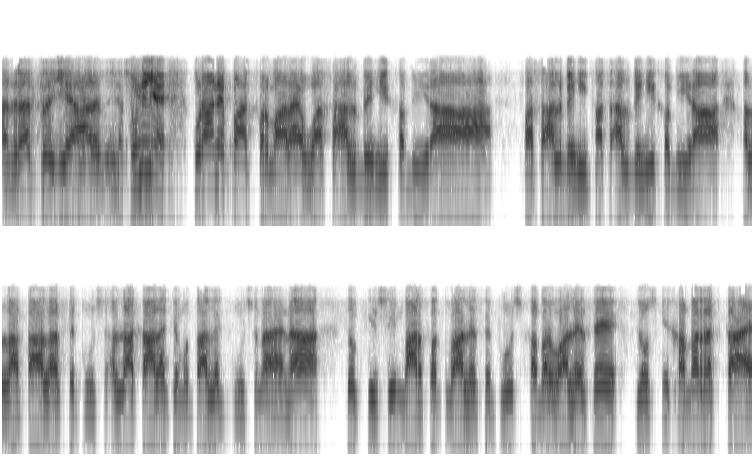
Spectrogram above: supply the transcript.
حضرت یہ سنیے قرآن پاک فرما رہا ہے وس البہی خبیرہ فص البہی فص البہی خبیرہ اللہ تعالیٰ سے پوچھ اللہ تعالیٰ کے متعلق پوچھنا ہے نا تو کسی معرفت والے سے پوچھ خبر والے سے جو اس کی خبر رکھتا ہے۔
